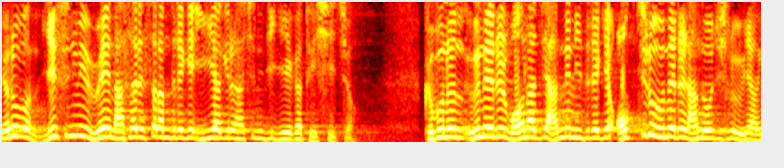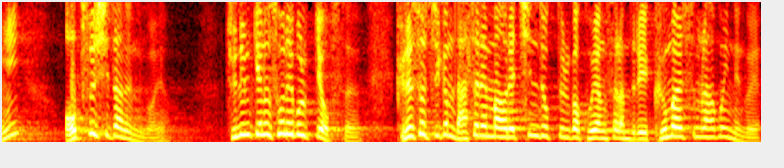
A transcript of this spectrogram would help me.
여러분, 예수님이 왜 나사렛 사람들에게 이야기를 하시는지 이해가 되시죠? 그분은 은혜를 원하지 않는 이들에게 억지로 은혜를 나누어 주실 의향이 없으시다는 거예요. 주님께는 손해볼 게 없어요. 그래서 지금 나사렛 마을의 친족들과 고향 사람들에게 그 말씀을 하고 있는 거예요.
